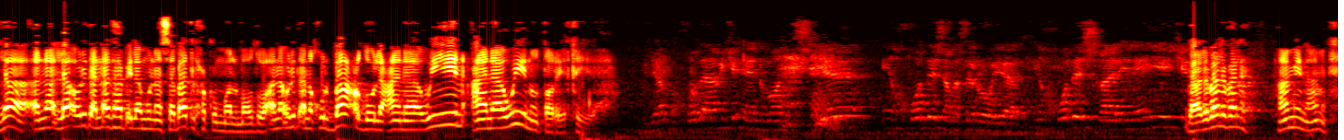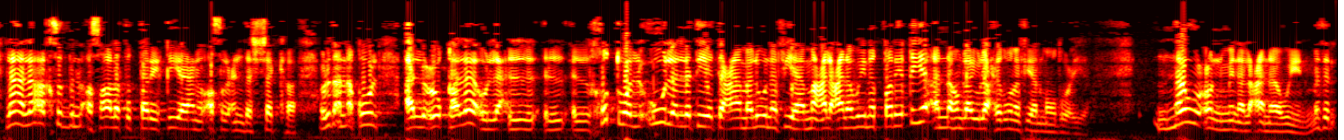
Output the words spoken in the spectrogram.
لا أنا لا أريد أن أذهب إلى مناسبات الحكم والموضوع. أنا أريد أن أقول بعض العناوين عناوين طريقية. بله بله بله. همين همين لا لا أقصد بالأصالة الطريقية يعني الأصل عند الشك. أريد أن أقول العقلاء الخطوة الأولى التي يتعاملون فيها مع العناوين الطريقية أنهم لا يلاحظون فيها الموضوعية. نوع من العناوين مثل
